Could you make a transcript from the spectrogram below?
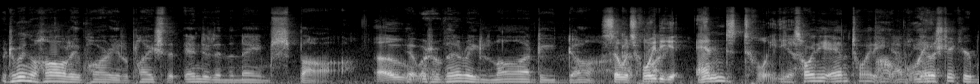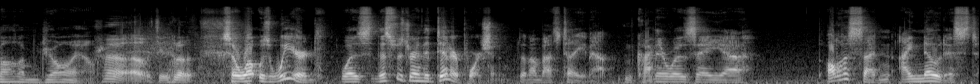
we're doing a holiday party at a place that ended in the name Spa. Oh, It was a very lardy da. so it's hoity and toity. Yes, hoity and toity. Oh, you gotta stick your bottom jaw out. Oh, do you know- So what was weird was this was during the dinner portion that I'm about to tell you about. Okay. There was a. Uh, all of a sudden, I noticed.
